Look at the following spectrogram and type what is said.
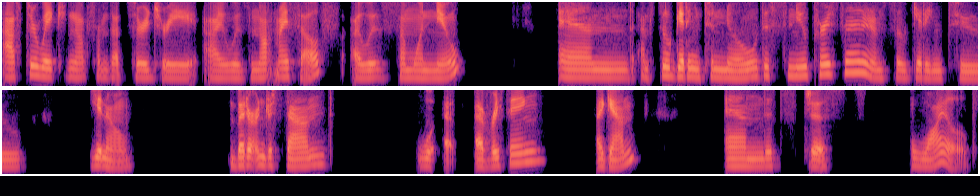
after waking up from that surgery, I was not myself. I was someone new. And I'm still getting to know this new person, and I'm still getting to, you know, better understand everything again. And it's just wild.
